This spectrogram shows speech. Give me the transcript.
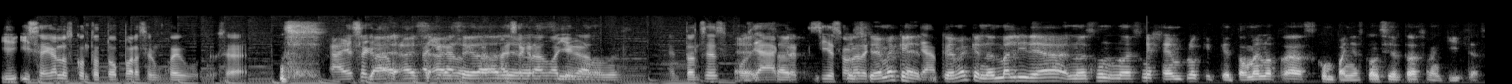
y, y Sega los contrató para hacer un juego. güey. O sea, a ese Ya, grado a ese, ha llegado. a ese grado, a ese llega, grado ha sí, llegado. no, güey. Entonces, pues Eh, ya, creo que sí es hora Pues de créeme que, ya, créeme que no es mala idea, no es un, no es un ejemplo que, que tomen otras compañías con ciertas franquicias.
